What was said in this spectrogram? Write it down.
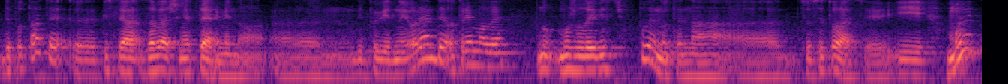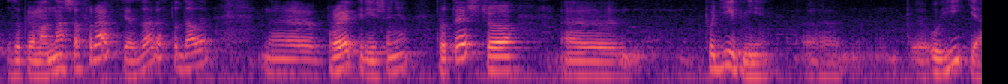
депутати е, після завершення терміну е, відповідної оренди отримали ну, можливість вплинути на е, цю ситуацію. І ми, зокрема, наша фракція, зараз подали е, проєкт рішення про те, що е, подібні е, угіддя,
